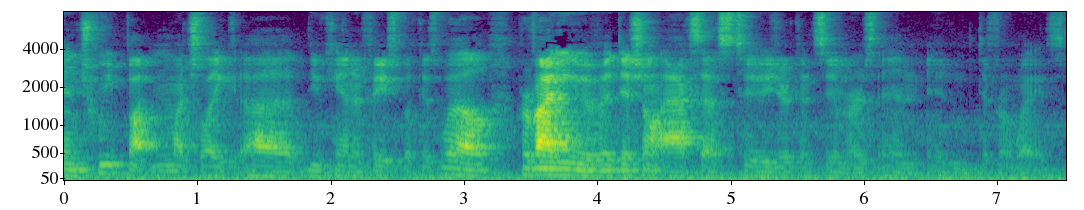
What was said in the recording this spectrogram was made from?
and tweet button, much like uh, you can in Facebook as well, providing you with additional access to your consumers in, in different ways.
